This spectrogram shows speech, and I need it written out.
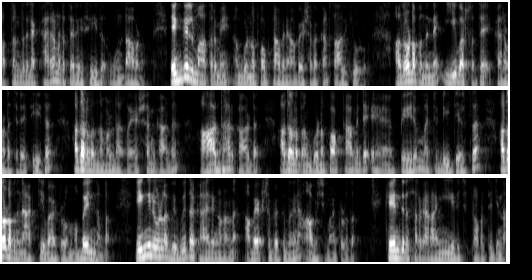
പത്തൊൻപതിലെ കരമടച്ച രസീത് ഉണ്ടാവണം. എങ്കിൽ മാത്രമേ ഗുണഭോക്താവിന് അപേക്ഷ വെക്കാൻ സാധിക്കുകയുള്ളൂ. അതോടൊപ്പം തന്നെ ഈ വർഷത്തെ കരമടച്ച രസീത് അതോടൊപ്പം നമ്മളുടെ റേഷൻ കാർഡ് ആധാർ കാർഡ് അതോടൊപ്പം ഗുണഭോക്താവിന്റെ പേരും മറ്റ് ഡീറ്റെയിൽസ് അതോടൊപ്പം തന്നെ ആക്റ്റീവായിട്ടുള്ള മൊബൈൽ നമ്പർ ഇങ്ങനെയുള്ള വിവിധ കാര്യങ്ങളാണ് അപേക്ഷ വെക്കുന്നതിന് ആവശ്യമായിട്ടുള്ളത്. കേന്ദ്ര സർക്കാർ അംഗീകരിച്ച് പ്രവർത്തിക്കുന്ന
